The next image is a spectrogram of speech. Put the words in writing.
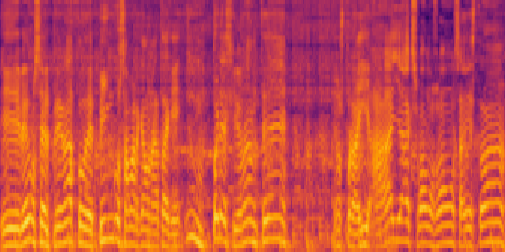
Vemos el plenazo de Pingos, ha marcado un ataque impresionante. Vemos por ahí a Ajax, vamos, vamos, ahí está.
